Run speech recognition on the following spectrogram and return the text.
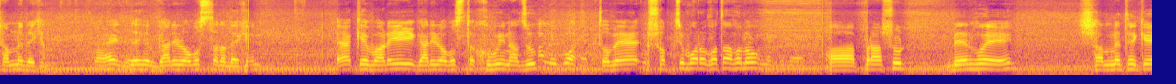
সামনে দেখেন। দেখেন, গাড়ির অবস্থাটা দেখেন। একেবারেই গাড়ির অবস্থা খুবই নাজুক। তবে সবচেয়ে বড় কথা হলো প্রাসুট বের হয়ে সামনে থেকে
